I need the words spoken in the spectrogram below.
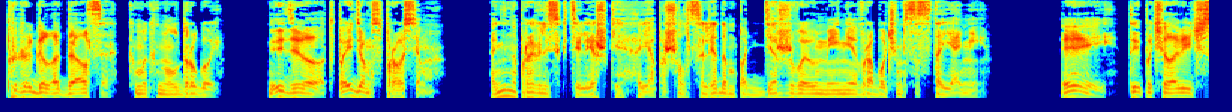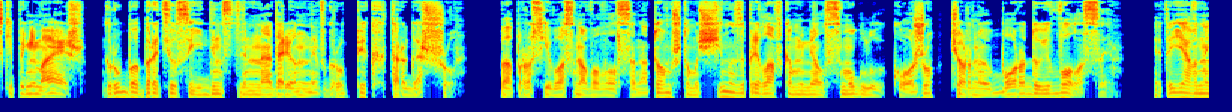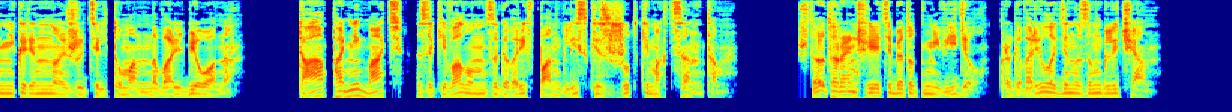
«Проголодался!» — хмыкнул другой. «Идиот, пойдем спросим». Они направились к тележке, а я пошел следом, поддерживая умение в рабочем состоянии. «Эй, ты по-человечески понимаешь?» Грубо обратился единственно одаренный в группе к торгашу. Вопрос его основывался на том, что мужчина за прилавком имел смуглую кожу, черную бороду и волосы. Это явно не коренной житель Туманного Альбиона. «Да, понимать», — закивал он, заговорив по-английски с жутким акцентом. «Что-то раньше я тебя тут не видел», — проговорил один из англичан.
